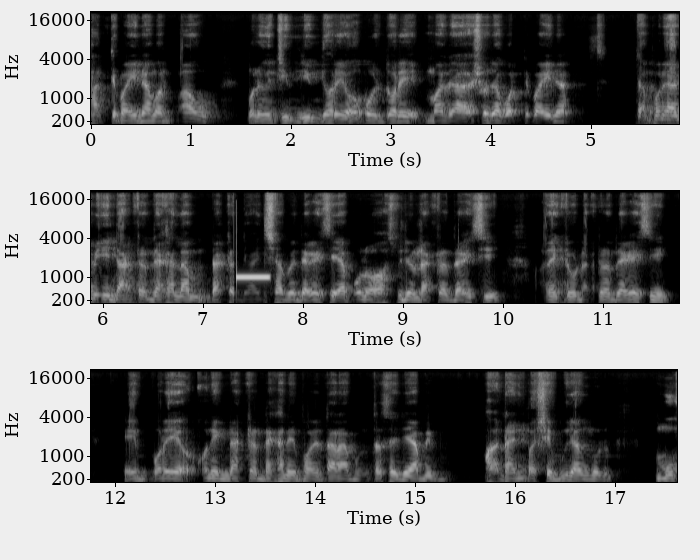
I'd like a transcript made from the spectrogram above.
হাঁটতে পারি না আমার পাও মনে হয় ঝিম ঝিম ধরে, অপর ধরে, মাজা সোজা করতে পারি না। তারপরে আমি ডাক্তার দেখালাম, ডাক্তার জাহিদ সাহেব দেখাইছি, অ্যাপোলো হসপিটাল ডাক্তার দেখাইছি আরেকটাও ডাক্তার দেখাইছি। এরপরে অনেক ডাক্তার দেখানোর পরে তারা বলতেছে যে, আমি ডাইন পাশে বুড়ি আঙ্গুল মুভ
